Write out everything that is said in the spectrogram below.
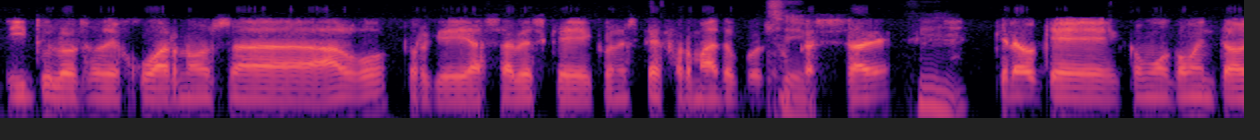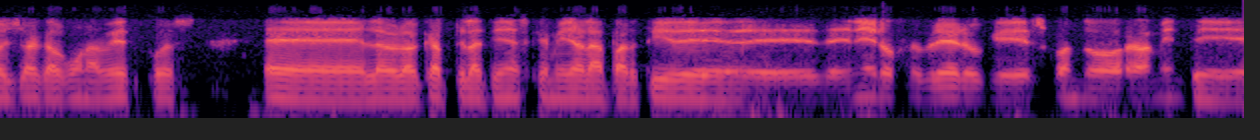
títulos o de jugarnos a algo porque ya sabes que con este formato pues nunca se sabe. Mm. creo que como he comentado Jack alguna vez pues eh, la Eurocup te la tienes que mirar a partir de, enero febrero que es cuando realmente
